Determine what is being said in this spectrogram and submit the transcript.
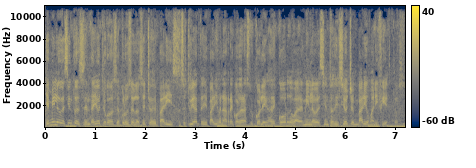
Y en 1968, cuando se producen los hechos de París, los estudiantes de París van a recordar a sus colegas de Córdoba de 1918 en varios manifiestos.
